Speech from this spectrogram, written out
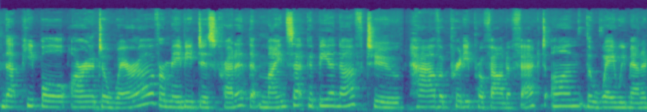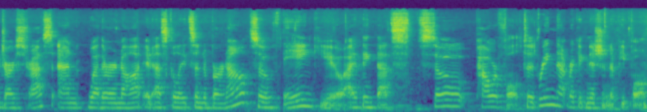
that people aren't aware of or maybe discredit that mindset could be enough to have a pretty profound effect on the way we manage our stress and whether or not it escalates into burnout. So, thank you. I think that's so powerful to bring that recognition to people.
